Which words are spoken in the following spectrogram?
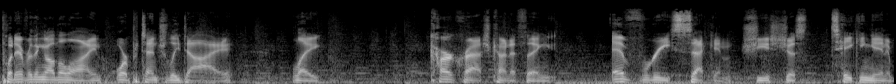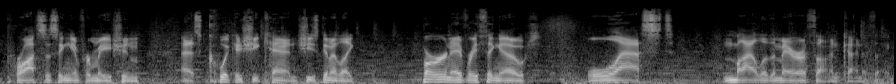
put everything on the line or potentially die. Like car crash kind of thing. Every second she's just taking in and processing information as quick as she can. She's going to like burn everything out last mile of the marathon kind of thing.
